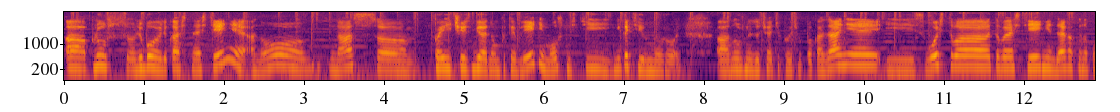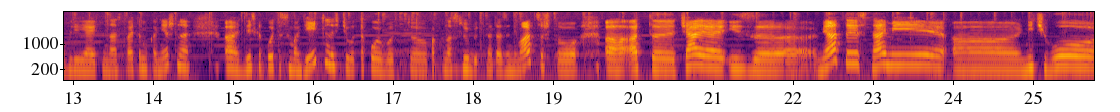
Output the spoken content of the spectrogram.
А, плюс любое лекарственное растение, оно нас а, при чрезмерном употреблении может нести негативную роль. А, нужно изучать и противопоказания, и свойства этого растения, да, как оно повлияет на нас. Поэтому, конечно, а, здесь какой-то самодеятельностью, вот такой вот, э, как у нас любят иногда заниматься, что от э, чая из э, мяты с нами ничего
